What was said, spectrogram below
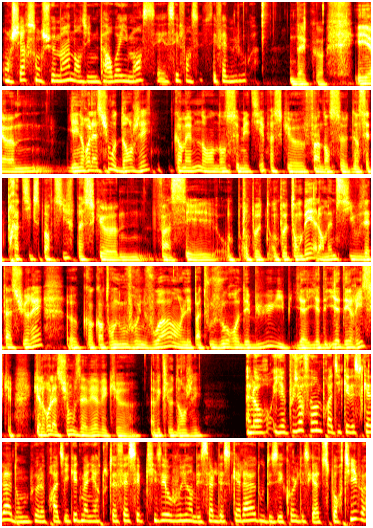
on, cherche son chemin dans une paroi immense, c'est fabuleux. Quoi. D'accord. Et euh, il y a une relation au danger quand même dans, ce métier parce que, enfin, dans, ce, dans cette pratique sportive parce que, enfin, c'est, on, peut, on peut tomber. Alors même si vous êtes assuré, euh, quand, on ouvre une voie, on l'est pas toujours au début. Il y, a, des risques. Quelle relation vous avez avec euh, avec le danger? Alors, il y a plusieurs façons de pratiquer l'escalade. On peut la pratiquer de manière tout à fait aseptisée aujourd'hui dans des salles d'escalade ou des écoles d'escalade sportive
